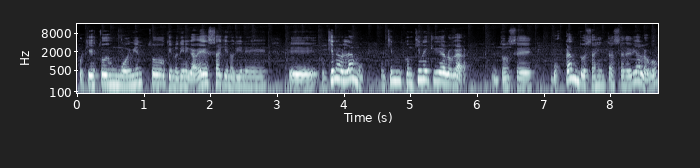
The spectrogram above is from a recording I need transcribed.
porque esto es un movimiento que no tiene cabeza, que no tiene... eh, ¿Con quién hablamos? ¿Con quién, ¿Con quién hay que dialogar? Entonces, buscando esas instancias de diálogo,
